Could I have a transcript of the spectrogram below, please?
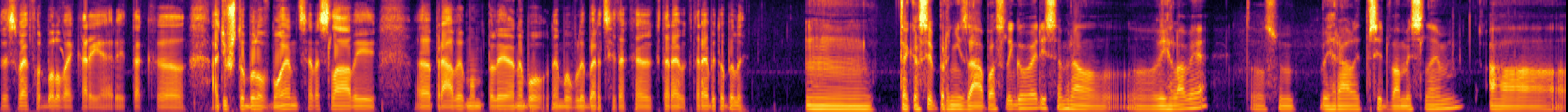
ze své fotbalové kariéry, tak eh, ať už to bylo v Mojemce ve Slávi, eh, právě v Montpellier nebo, nebo v Liberci, tak které, které by to byly? Mm, tak asi první zápas ligový, když jsem hrál v Jihlavě, to jsme vyhráli 3-2, myslím, a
